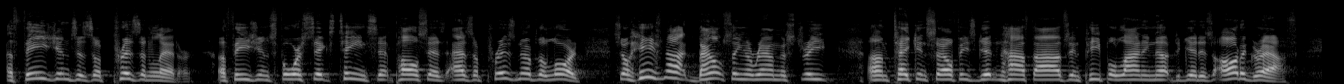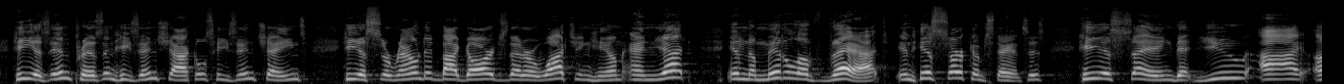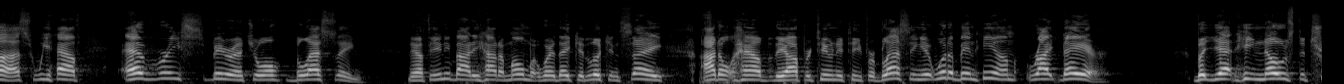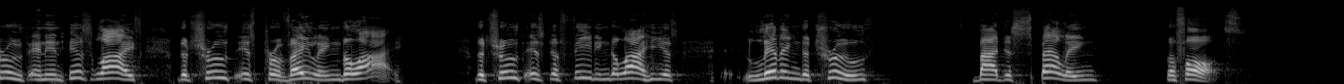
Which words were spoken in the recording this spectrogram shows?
Ephesians is a prison letter. Ephesians 4:16, Paul says, "As a prisoner of the Lord." So he's not bouncing around the street, um, taking selfies, getting high fives, and people lining up to get his autograph. He is in prison. He's in shackles. He's in chains. He is surrounded by guards that are watching him, and yet, in the middle of that, in his circumstances, he is saying that you, I, us, we have every spiritual blessing. Now, if anybody had a moment where they could look and say, I don't have the opportunity for blessing, it would have been him right there. But yet he knows the truth, and in his life, the truth is prevailing the lie. The truth is defeating the lie. He is living the truth by dispelling the false.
